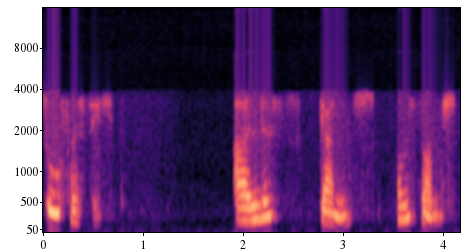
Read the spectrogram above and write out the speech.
Zuversicht. Alles ganz umsonst.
